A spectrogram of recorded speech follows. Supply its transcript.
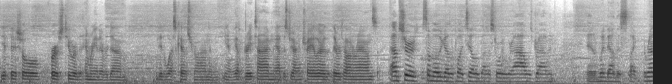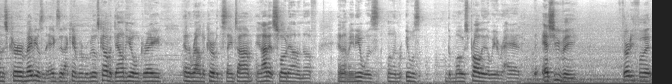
the official first tour that Emery had ever done. We did a West Coast run and, you know, we had a great time. They had this giant trailer that they were towing around. So I'm sure some of the other guys will probably tell about a story where I was driving and went down this like around this curve. Maybe it was an exit, I can't remember, but it was kind of a downhill grade and around the curve at the same time. And I didn't slow down enough. And I mean, it was it was the most probably that we ever had. The SUV, 30 foot,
